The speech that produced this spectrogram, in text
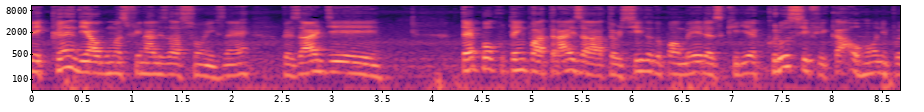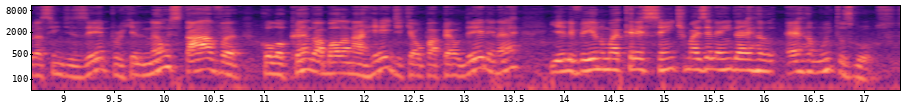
pecando em algumas finalizações, né? Apesar de até pouco tempo atrás a torcida do Palmeiras queria crucificar o Rony, por assim dizer, porque ele não estava colocando a bola na rede, que é o papel dele, né? E ele veio numa crescente, mas ele ainda erra, erra muitos gols.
